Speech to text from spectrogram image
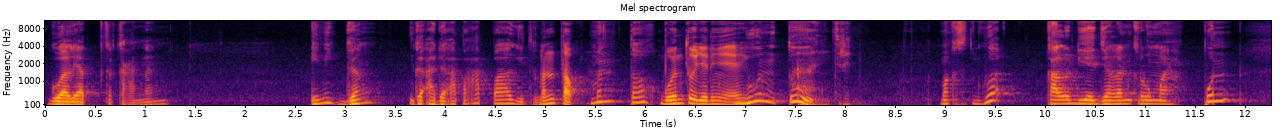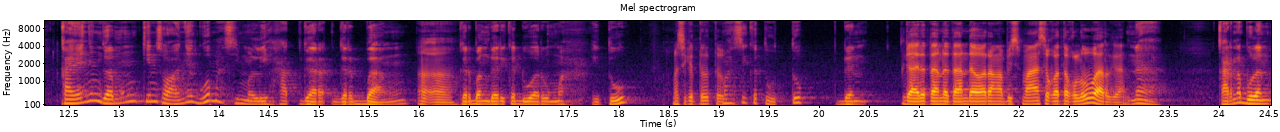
gue lihat ke kanan ini gang nggak ada apa-apa gitu Mentok. mentok Buntu jadinya ya. buntu Anjir. maksud gue kalau dia jalan ke rumah pun kayaknya nggak mungkin soalnya gue masih melihat gar- gerbang Heeh. gerbang dari kedua rumah itu Masih ketutup. masih ketutup dan Gak ada tanda-tanda orang habis masuk atau keluar kan? Nah, karena bulan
